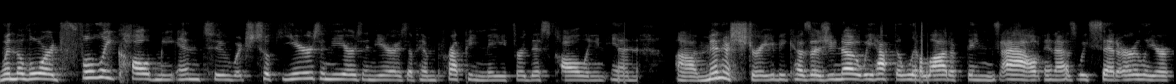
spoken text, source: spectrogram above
when the Lord fully called me into, which took years and years and years of Him prepping me for this calling in uh, ministry, because as you know, we have to live a lot of things out. And as we said earlier,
